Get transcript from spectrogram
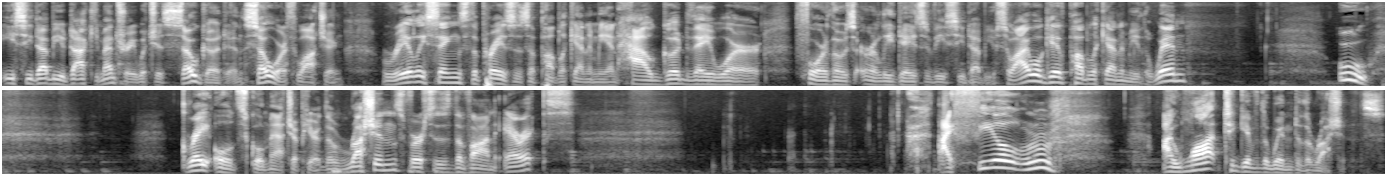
ECW documentary, which is so good and so worth watching, really sings the praises of Public Enemy and how good they were for those early days of ECW. So I will give Public Enemy the win. Ooh, Great old school matchup here. The Russians versus the Von Erichs. I feel I want to give the win to the Russians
